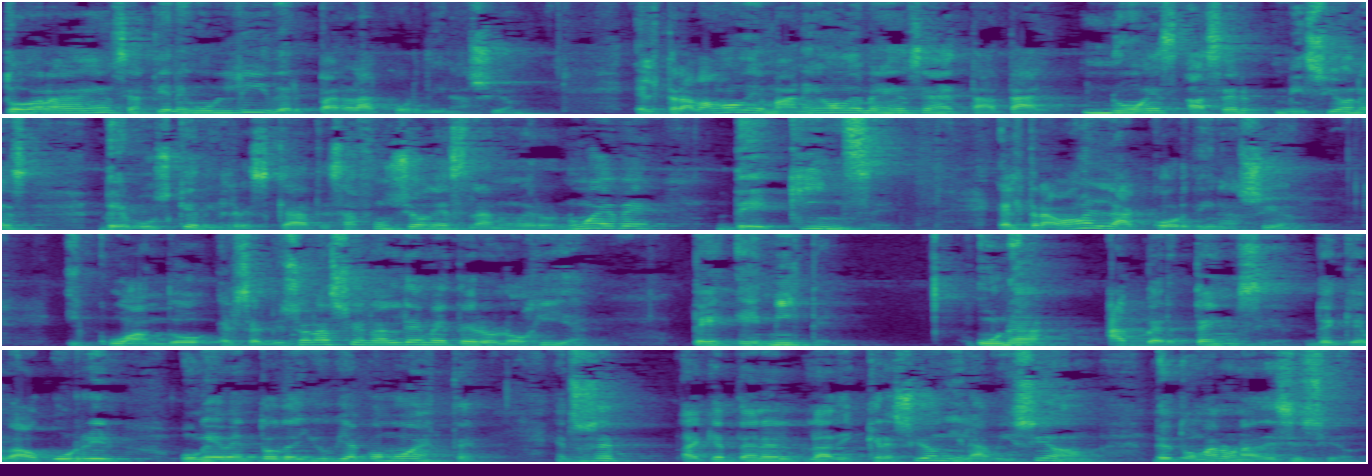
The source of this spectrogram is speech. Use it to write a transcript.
todas las agencias tienen un líder para la coordinación. El trabajo de manejo de emergencias estatal no es hacer misiones de búsqueda y rescate. Esa función es la número 9 de 15. El trabajo es la coordinación. Y cuando el Servicio Nacional de Meteorología te emite una advertencia de que va a ocurrir un evento de lluvia como este, entonces hay que tener la discreción y la visión de tomar una decisión.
